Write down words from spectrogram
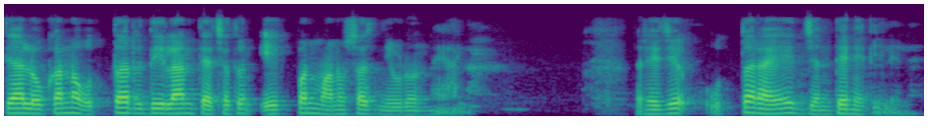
त्या लोकांना उत्तर दिलं आणि त्याच्यातून एक पण माणूस आज निवडून नाही आला. तर हे जे उत्तर आहे जनतेने दिलेलं आहे.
